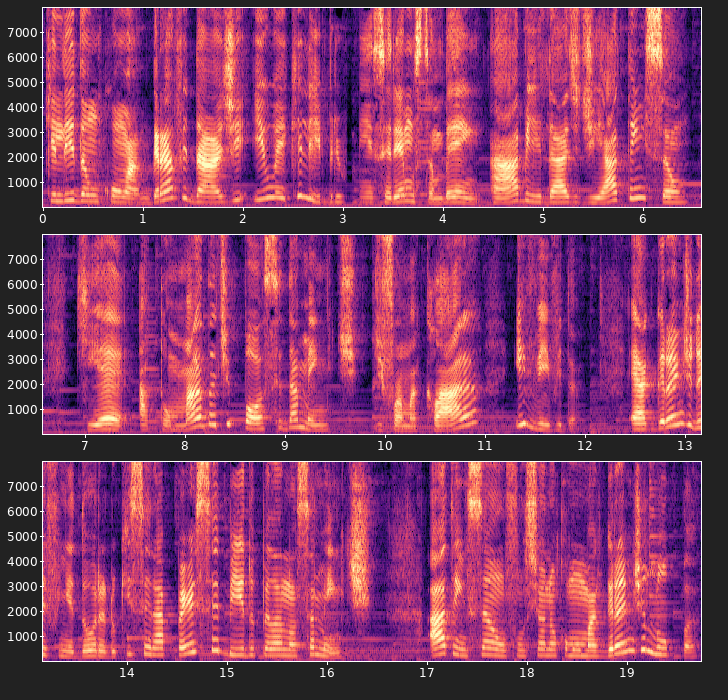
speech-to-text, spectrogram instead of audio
que lidam com a gravidade e o equilíbrio. Conheceremos também a habilidade de atenção, que é a tomada de posse da mente, de forma clara e vívida é a grande definidora do que será percebido pela nossa mente. A atenção funciona como uma grande lupa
